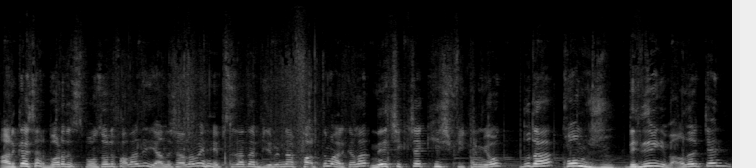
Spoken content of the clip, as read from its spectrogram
Arkadaşlar bu arada sponsorlu falan değil yanlış anlamayın. Hepsi zaten birbirinden farklı markalar. Ne çıkacak hiç fikrim yok. Bu da Komju. Dediğim gibi alırken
